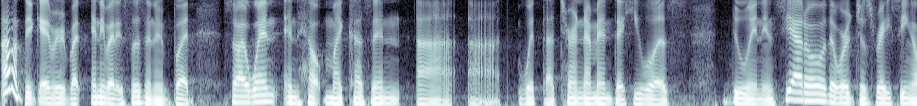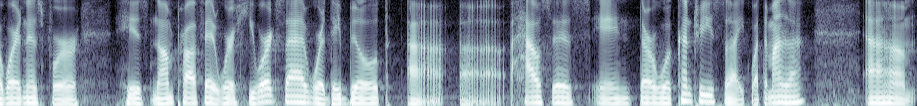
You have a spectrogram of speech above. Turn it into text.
I don't think everybody anybody's listening, but so I went and helped my cousin uh, uh, with that tournament that he was doing in Seattle. They were just raising awareness for his nonprofit where he works at, where they build uh, uh, houses in third world countries like Guatemala. Um,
